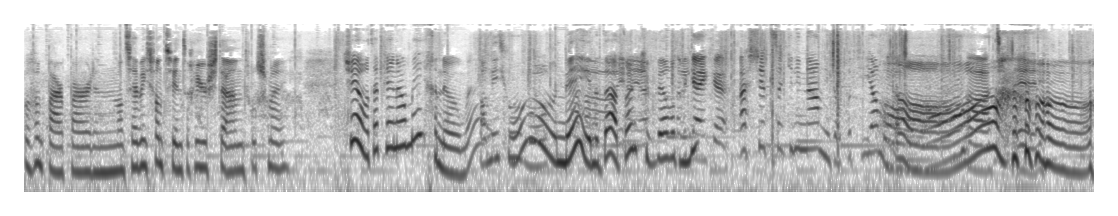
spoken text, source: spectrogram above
Of een paar paarden, want ze hebben iets van 20 uur staan volgens mij. Jill, wat heb jij nou meegenomen? Had niet goed. Oh, nee, inderdaad. Dankjewel, wat Even kijken. Ah shit, zet je die naam niet op. Wat jammer. Oh.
